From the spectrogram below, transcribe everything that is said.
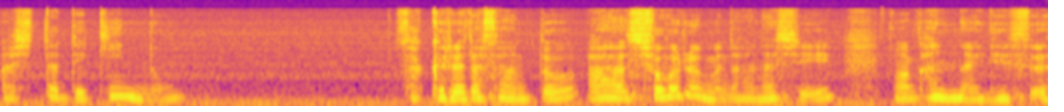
明日できんの？桜田さんと？あショールームの話？わかんないです。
